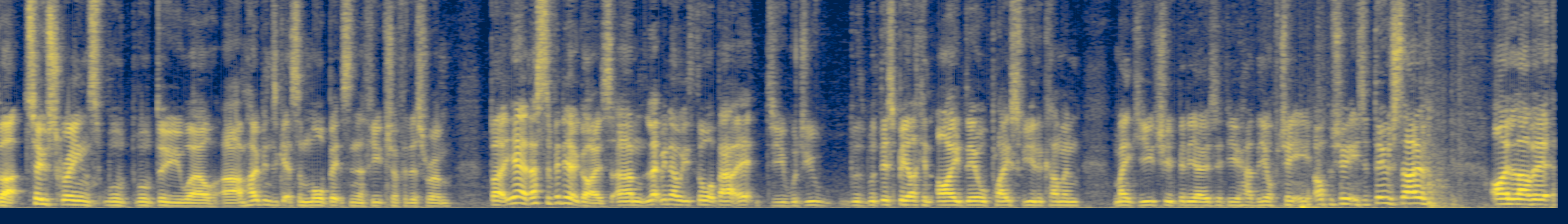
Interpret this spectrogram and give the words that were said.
but two screens will, will do you well. Uh, I'm hoping to get some more bits in the future for this room. But yeah, that's the video, guys. Um, let me know what you thought about it. Do you, would you would, this be like an ideal place for you to come and make YouTube videos if you had the opportunity opportunity to do so? I love it.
